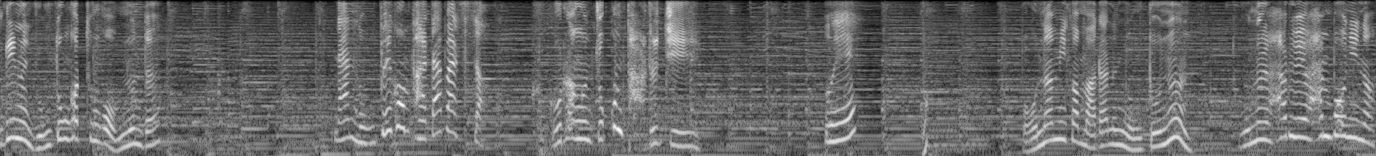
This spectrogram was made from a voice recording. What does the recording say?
우리는 용돈 같은 거 없는데. 난 500원 받아봤어. 그거랑은 조금 다르지. 왜? 머나미가 말하는 용돈은 돈을 하루에 한 번이나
